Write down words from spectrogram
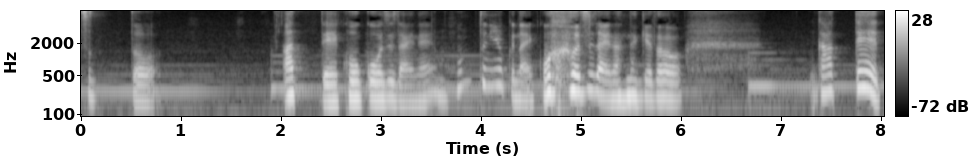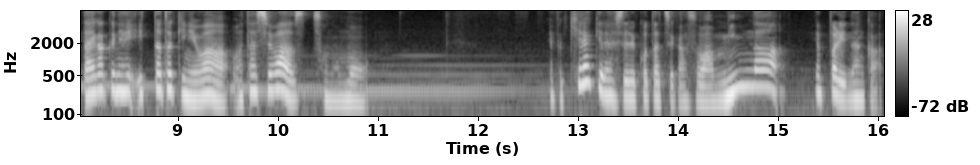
ちょっとあって高校時代ね。もう本当に良くない高校時代なんだけどがあって大学に行った時には私はそのもうやっぱキラキラしてる子たちがさみんなやっぱりなんか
